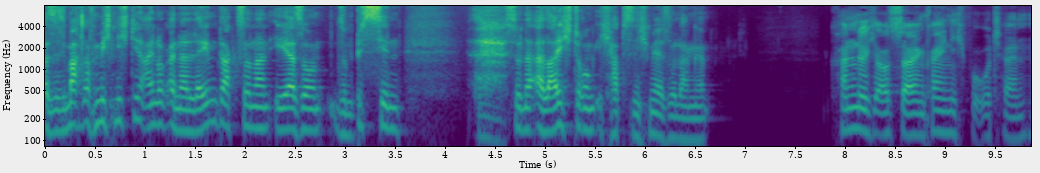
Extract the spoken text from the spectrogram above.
also sie macht auf mich nicht den Eindruck einer Lame Duck, sondern eher so, so ein bisschen äh, so eine Erleichterung, ich hab's nicht mehr so lange. Kann durchaus sein, kann ich nicht beurteilen.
